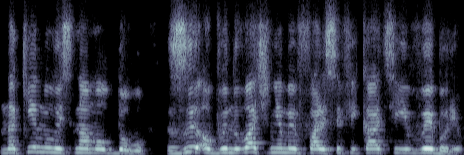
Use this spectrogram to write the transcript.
накинулись на Молдову з обвинуваченнями фальсифікації виборів.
